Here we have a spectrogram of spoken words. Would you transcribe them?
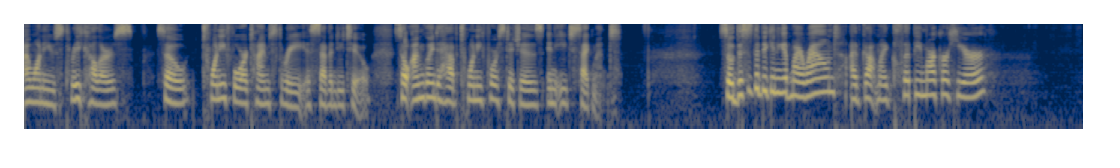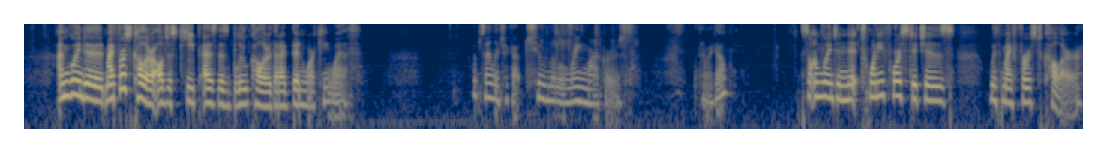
I want to use three colors. So 24 times 3 is 72. So I'm going to have 24 stitches in each segment. So this is the beginning of my round. I've got my clippy marker here. I'm going to, my first color I'll just keep as this blue color that I've been working with. Oops, I only took out two little ring markers. There we go. So I'm going to knit 24 stitches with my first color.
